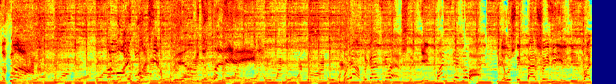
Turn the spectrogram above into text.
Це знак! За мною плаче цирк дю солей! Бо африканський вершник, є іспанський акробат, я лучник першої гільдії, 20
